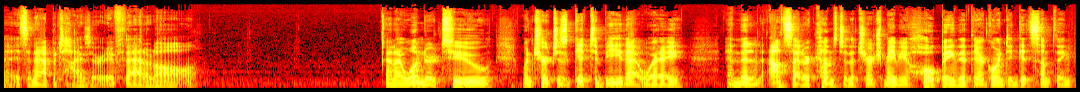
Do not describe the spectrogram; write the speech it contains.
uh, it's an appetizer, if that at all. And I wonder too, when churches get to be that way, and then an outsider comes to the church, maybe hoping that they're going to get something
